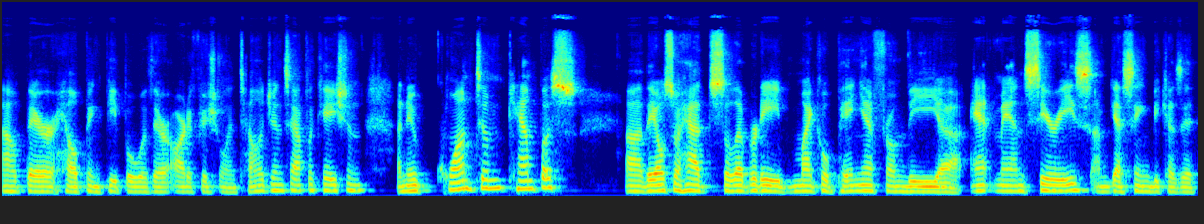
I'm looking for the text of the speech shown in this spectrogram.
out there helping people with their artificial intelligence application, a new quantum campus uh, they also had celebrity Michael Pena from the uh, Ant Man series. I'm guessing because it,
